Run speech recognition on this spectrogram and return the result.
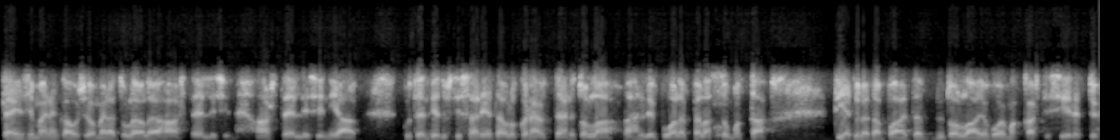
Tämä ensimmäinen kausi on meillä tulee olemaan haasteellisin, haasteellisin ja kuten tietysti sarjataulukko näyttää, nyt ollaan vähän yli puolen pelattu, mutta tietyllä tapaa, että nyt ollaan jo voimakkaasti siirretty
